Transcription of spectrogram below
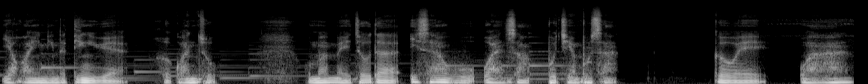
也欢迎您的订阅和关注。我们每周的一三五晚上不见不散。各位晚安。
